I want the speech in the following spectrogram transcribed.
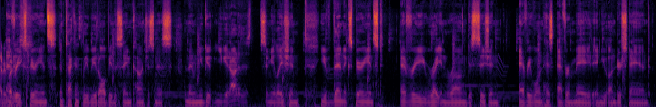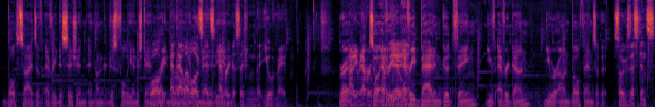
Everybody's every experience and technically we'd all be the same consciousness. And then when you get you get out of this simulation you've then experienced every right and wrong decision everyone has ever made and you understand both sides of every decision and under just fully understand well right and at wrong that level it's, it's every and- decision that you have made. Right. Not even so everyone, like every you. every bad and good thing you've ever done you were on both ends of it. So existence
